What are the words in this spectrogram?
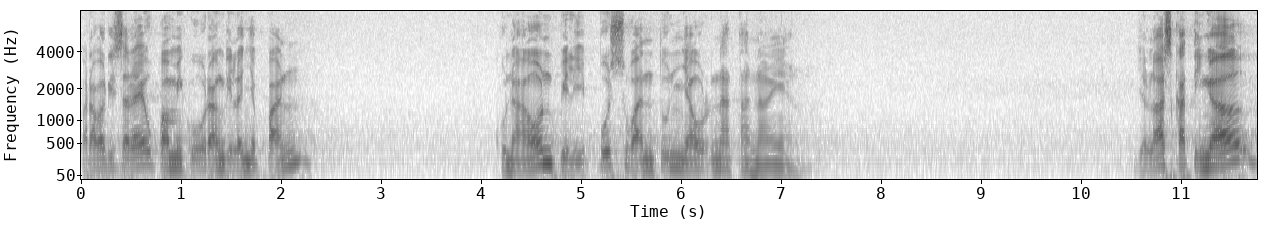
Para wadi sadaya upamiku orang dilenyepan, kunaon Filipus wantun nyaur Natanael. Jelas katinggal,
